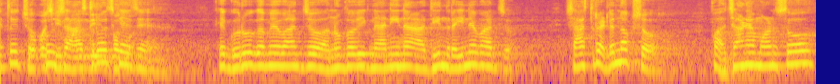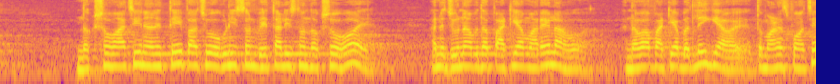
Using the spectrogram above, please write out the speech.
એ તો પછી શાસ્ત્રો જ કહે છે. કે ગુરુ ગમે વાંચજો, અનુભવી જ્ઞાનીના આધીન રહીને વાંચજો. શાસ્ત્ર એટલે નકશો. પણ અજાણ્યા માણસો નકશો વાંચીને અને તે પાછું ઓગણીસો ને બેતાલીસનો નકશો હોય અને જૂના બધા પાટિયા મારેલા હોય, નવા પાટિયા બદલાઈ ગયા હોય, તો માણસ પહોંચે?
